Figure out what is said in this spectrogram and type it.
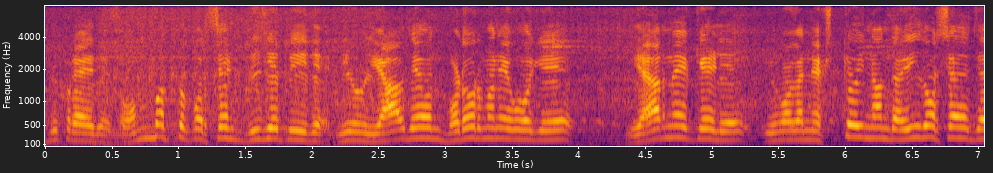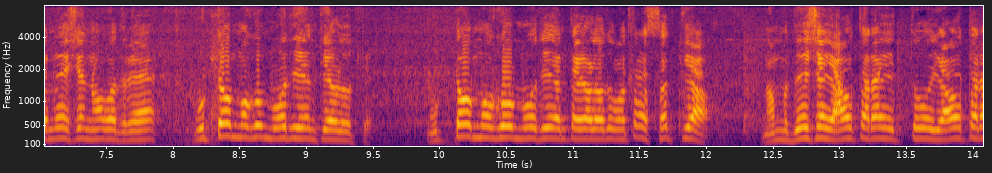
ಅಭಿಪ್ರಾಯ ಇದೆ. ಒಂಬತ್ತು ಪರ್ಸೆಂಟ್ ಬಿ ಜೆ ಪಿ ಇದೆ. ನೀವು ಯಾವುದೇ ಒಂದು ಬಡವ್ರ ಮನೆಗೆ ಹೋಗಿ ಯಾರನ್ನೇ ಕೇಳಿ, ಇವಾಗ ನೆಕ್ಸ್ಟು ಇನ್ನೊಂದು ಐದು ವರ್ಷ ಜನ್ರೇಷನ್ ಹೋದ್ರೆ ಹುಟ್ಟೋ ಮಗು ಮೋದಿ ಅಂತ ಹೇಳುತ್ತೆ. ಹುಟ್ಟೋ ಮಗು ಮೋದಿ ಅಂತ ಹೇಳೋದು ಮಾತ್ರ ಸತ್ಯ. ನಮ್ಮ ದೇಶ ಯಾವ ಥರ ಇತ್ತು, ಯಾವ ಥರ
